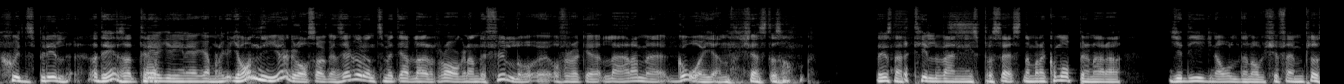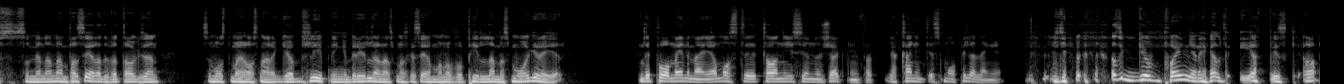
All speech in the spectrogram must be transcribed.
skyddsbriller. Och det är så här tre Ja. griniga gamla. Jag har nya glasögon så jag går runt som ett jävla raglande fyllo och, och försöker lära mig gå igen, känns det som. Det är en sån här tillvänjningsprocess. När man har kommit upp i den här gedigna åldern av 25 plus som en annan passerade för ett tag sedan så måste man ju ha sån här gubbslipning i brillorna så man ska se om man har fått pilla med små grejer. Det påminner mig, jag måste ta en ny synundersökning för att jag kan inte småpilla längre. alltså gubbpoängen är helt episk. Ja.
